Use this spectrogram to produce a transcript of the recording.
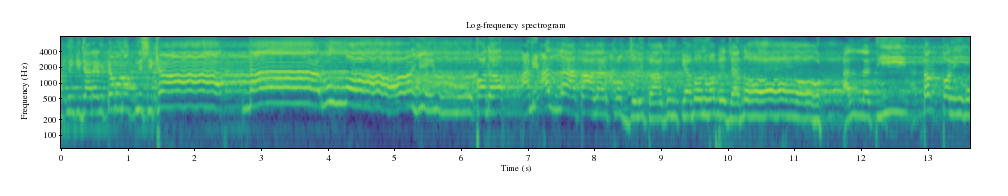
আপনি কি জানেন কেমন অগ্নিশিখা? নারুল্লাহিল তাআলার প্রজ্বলিত আগুন কেমন হবে জানো? আল্লাতি তাত্তালিহু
